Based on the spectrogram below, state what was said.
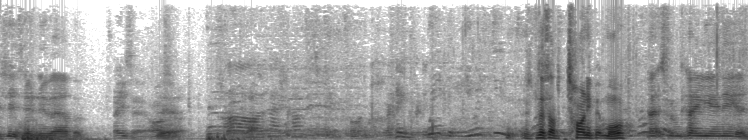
this is their new album. Is it? Yeah. Oh, how come it's been fun? Very good. Lift up a tiny bit more. That's from Kaylee and Ian.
